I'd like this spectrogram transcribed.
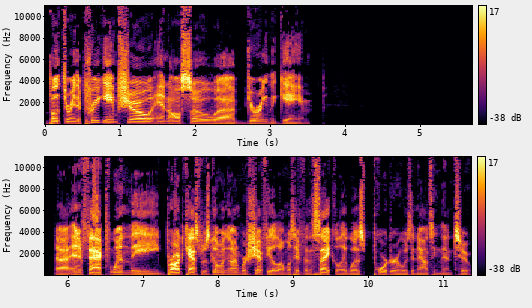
both during the pregame show and also uh, during the game. Uh, and in fact, when the broadcast was going on where Sheffield almost hit for the cycle, it was Porter who was announcing then too.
